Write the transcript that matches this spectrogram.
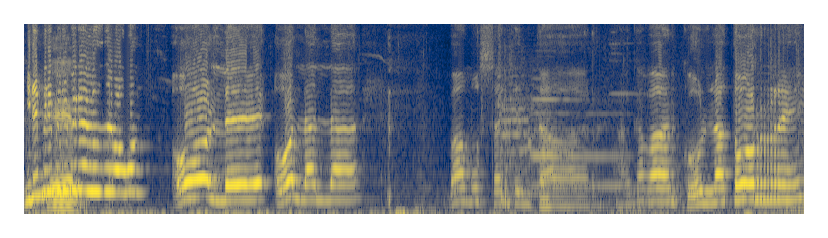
Mira, mira, Eh. mira, mira los de Baguán. ¡Ole! ¡Hola, la! Vamos a intentar acabar con la torre.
